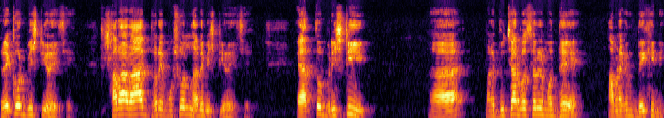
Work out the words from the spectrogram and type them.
রেকর্ড বৃষ্টি হয়েছে। সারা রাত ধরে মুষলধারে বৃষ্টি হয়েছে। এত বৃষ্টি মানে দু চার বছরের মধ্যে আমরা কিন্তু দেখিনি।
